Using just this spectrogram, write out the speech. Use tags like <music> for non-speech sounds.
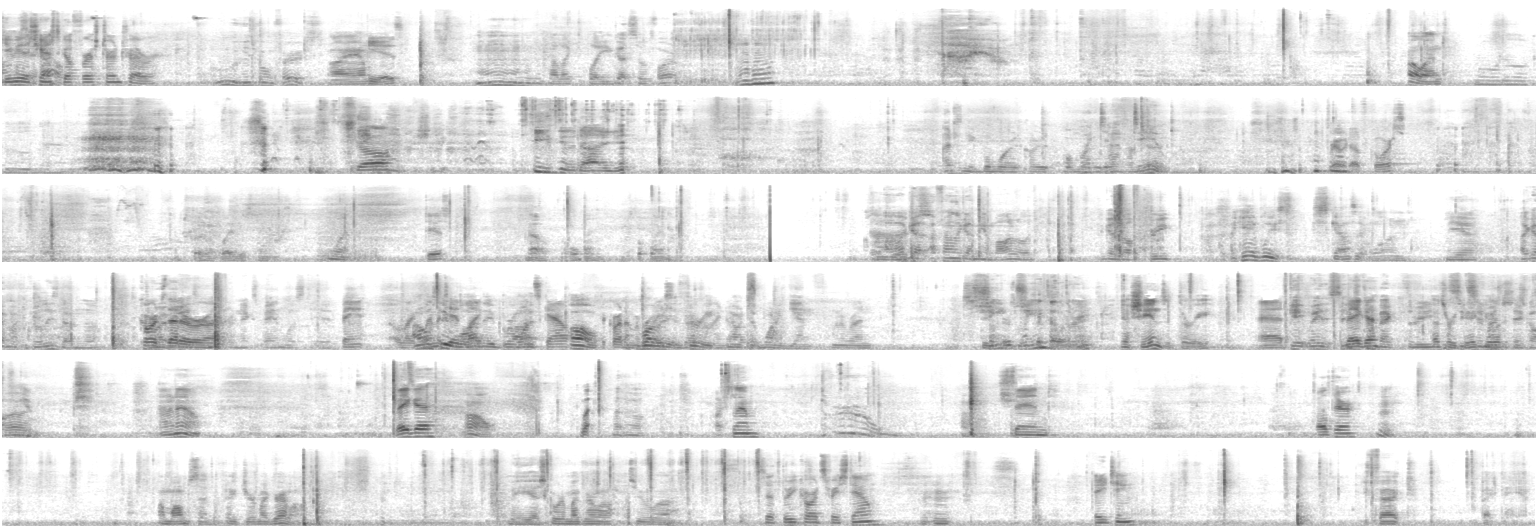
Give me the chance to go first turn, Trevor. Ooh, who's going first? I am. He is. Mm, I like the play you got so far. Mm-hmm. I'll end. <laughs> Draw. He's gonna die again. I just need one more card. One more What to. I'm do? <laughs> done. Road, of course. I'm still gonna play this thing. What? This? No, the whole thing. I'm still playing. Oh, I got. I finally got me a monolith. I got it off creek. I can't believe Scouts at one. Yeah. I got my Quillies done though. Cards that are, it's uh, for next ban list to hit. Ban or like I don't see limited, why like they brought one scout. Oh, the card I'm brought it replacing. at three. I'm Now it's at one again. gonna run. Sheen, There's nothing at three. right? Yeah, Shane's at three. Add. Gateway the six Vega. come back to three. That's Six ridiculous might as take off again. I don't know. Vega. Oh. What? Uh-oh. Slim. Oh, shit. Send. Altair. My mom sent a picture of my grandma. Me escorted my grandma to, uh, Set three cards face down. mm-hmm. 18. effect, back to hand.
